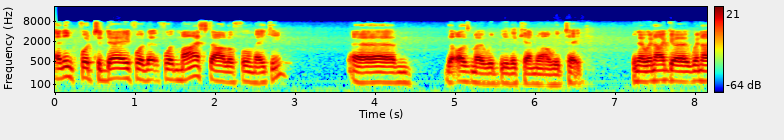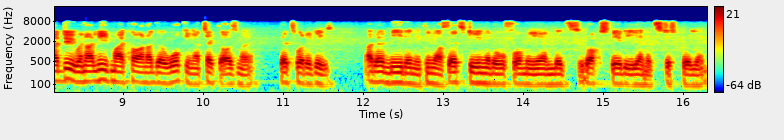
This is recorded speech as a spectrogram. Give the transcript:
I think for today, for the for my style of filmmaking, um, the Osmo would be the camera I would take. You know, when I go, when I do, when I leave my car and I go walking, I take the Osmo. That's what it is. I don't need anything else. That's doing it all for me, and it's rock steady, and it's just brilliant.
